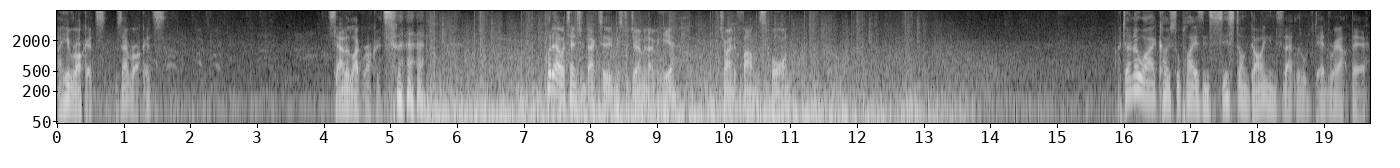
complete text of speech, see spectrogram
I hear rockets. Is that rockets? Sounded like rockets. Put our attention back to Mr. German over here, trying to farm the spawn. Don't know why coastal players insist on going into that little dead route there.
